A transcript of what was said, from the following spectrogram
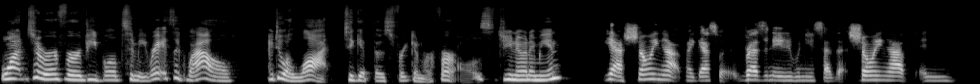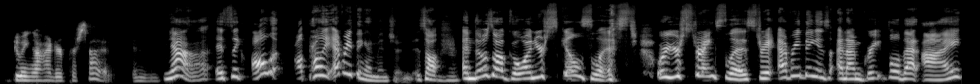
want to refer people to me, right? It's like, wow, I do a lot to get those freaking referrals. Do you know what I mean? Yeah, showing up, I guess what resonated when you said that. Showing up and doing 100% and yeah it's like all probably everything i mentioned it's all mm-hmm. and those all go on your skills list or your strengths list right? Everything is and i'm grateful that i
